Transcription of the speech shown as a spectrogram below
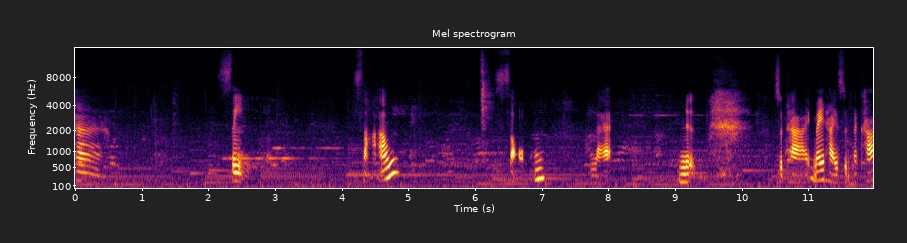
ห้าสี่สามสองและหนึ่ง สุดท้ายไม่ท้ายสุดนะคะ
